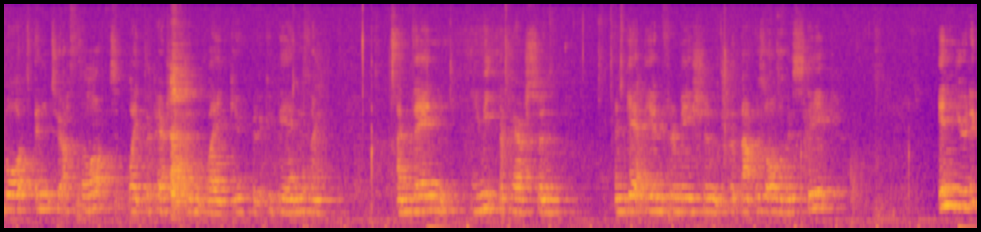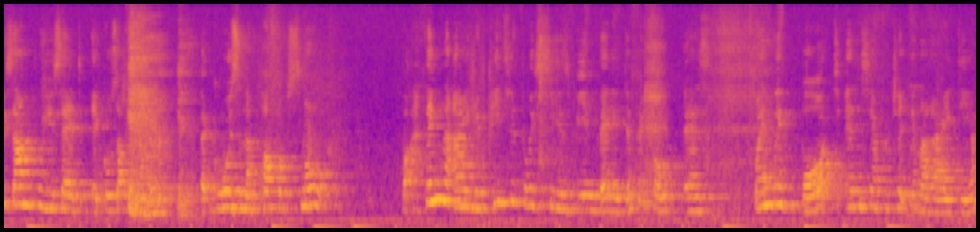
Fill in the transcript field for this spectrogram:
bought into a thought, like the person didn't like you, but it could be anything, and then you meet the person and get the information that that was all a mistake. In your example, you said it goes up in a, it goes in a puff of smoke. But a thing that I repeatedly see as being very difficult is when we've bought into a particular idea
